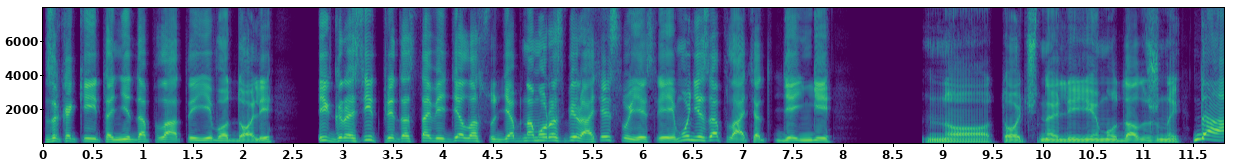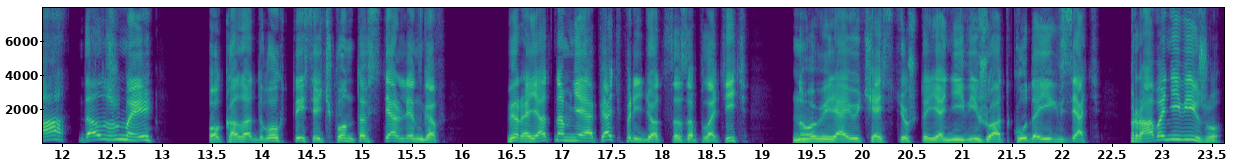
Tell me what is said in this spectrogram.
за какие-то недоплаты его доли и грозит предоставить дело судебному разбирательству, если ему не заплатят деньги. Но точно ли ему должны? Да, должны. около двух тысяч фунтов стерлингов. Вероятно, мне опять придется заплатить, но уверяю честью, что я не вижу, откуда их взять. Право не вижу.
